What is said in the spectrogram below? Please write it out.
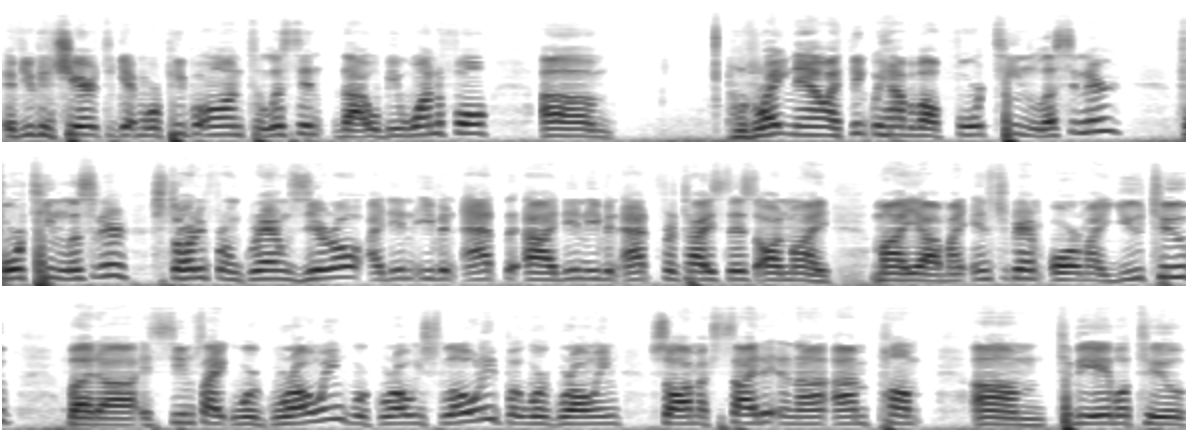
if you can share it to get more people on to listen, that would be wonderful. Um, right now, I think we have about 14 listener 14 listener starting from ground zero i didn't even add the, i didn't even advertise this on my my uh, my instagram or my youtube but uh, it seems like we're growing we're growing slowly but we're growing so i'm excited and I, am pumped um, to be able to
